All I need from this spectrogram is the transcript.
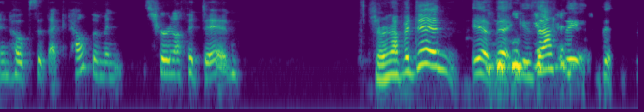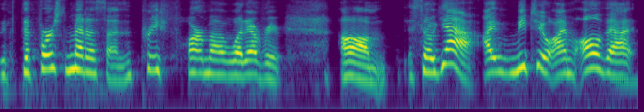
in hopes that that could help them. And sure enough, it did. Sure enough, it did. Yeah, exactly. The, first medicine, pre pharma, whatever. Um, so yeah, I me too. I'm all that,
